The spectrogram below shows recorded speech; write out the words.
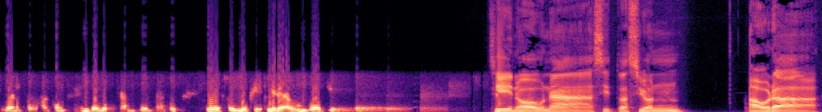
bueno, pues ha conseguido los campeonatos. Eso es lo que quiere Aaron Rodgers. Sí, ¿no? Una situación ahora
